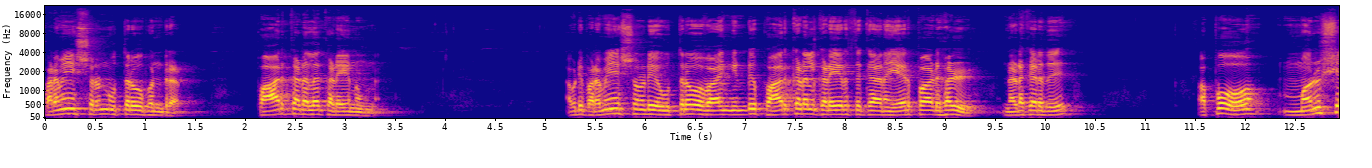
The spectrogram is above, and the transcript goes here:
பரமேஸ்வரன் உத்தரவு பண்ணுறார் பார்க்கடலை கடையணும்னு. அப்படி பரமேஸ்வரனுடைய உத்தரவை வாங்கிட்டு பார்க்கடல் கடையிறதுக்கான ஏற்பாடுகள் நடக்கிறது. அப்போது மனுஷ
